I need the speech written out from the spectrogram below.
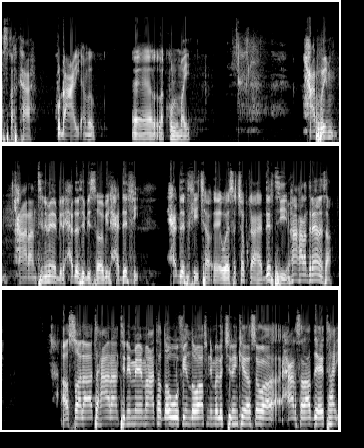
asqarkaa ku dhacay ama la kulmay. Xarim xaaraantinimee bilxadai bisababi lxadai xadadkii weese jabka ahaa dartii maxaa xaaraantinimeynaysaa asalaata xaaraantinimee maca tadawufin dawaafnimo la jirankeeda isagoo xaal salaadii ay tahay?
